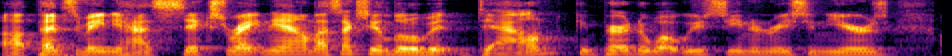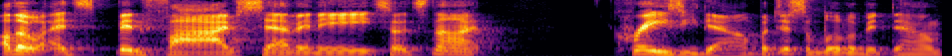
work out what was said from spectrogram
Uh, Pennsylvania has six right now. That's actually a little bit down compared to what we've seen in recent years. Although it's been five, seven, eight, so it's not crazy down, but just a little bit down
